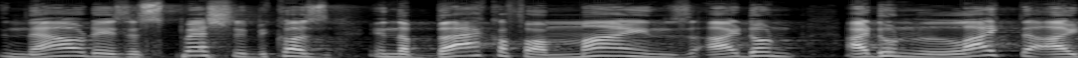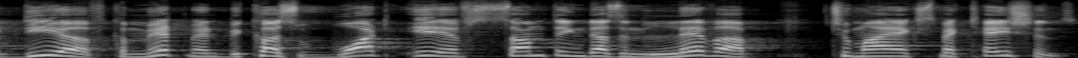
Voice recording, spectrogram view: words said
nowadays, especially because in the back of our minds, I don't. I don't like the idea of commitment because what if something doesn't live up to my expectations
